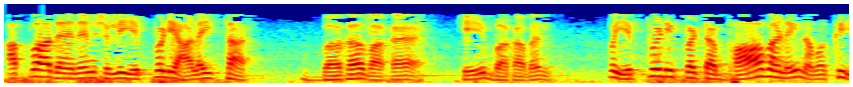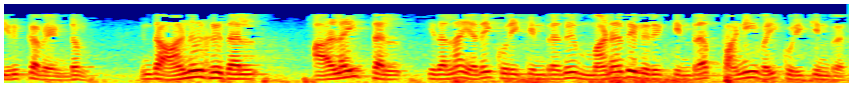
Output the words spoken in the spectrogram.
அப்பா தானேன்னு சொல்லி எப்படி அழைத்தார்? பகவக. ஹே பகவன். இப்ப எப்படிப்பட்ட பாவனை நமக்கு இருக்க வேண்டும்? இந்த அணுகுதல் அழைத்தல் இதெல்லாம் எதை குறிக்கின்றது? மனதில் இருக்கின்ற பணிவை குறிக்கின்றது.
